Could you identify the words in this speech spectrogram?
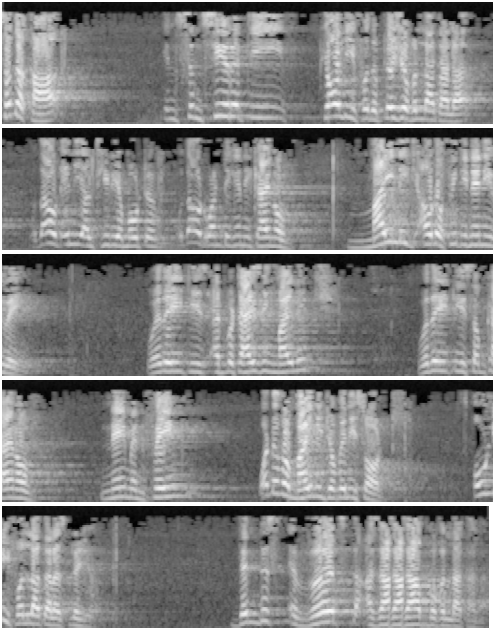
sadaqah in sincerity, purely for the pleasure of Allah Ta'ala, without any ulterior motive, without wanting any kind of mileage out of it in any way, whether it is advertising mileage, whether it is some kind of name and fame, whatever mileage of any sort, only for Allah Ta'ala's pleasure then this averts the azab of Allah Ta'ala.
